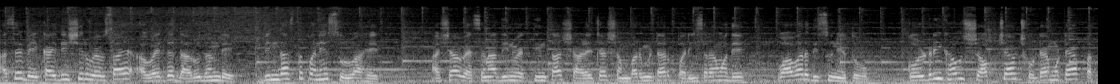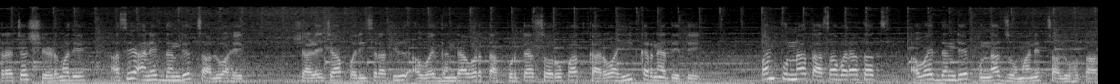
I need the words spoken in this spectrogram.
असे बेकायदेशीर व्यवसाय अवैध दारूधंदे बिंदास्तपणे सुरू आहेत. अशा व्यसनाधीन व्यक्तींचा शाळेच्या शंभर मीटर परिसरामध्ये वावर दिसून येतो. कोल्ड्रिंक हाऊस शॉपच्या छोट्या मोठ्या पत्र्याच्या शेडमध्ये असे अनेक धंदे चालू आहेत. शाळेच्या परिसरातील अवैध धंद्यावर तात्पुरत्या स्वरूपात कारवाई करण्यात येते. पण पुन्हा तासाभरातच अवैध धंदे पुन्हा जोमाने चालू होतात.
